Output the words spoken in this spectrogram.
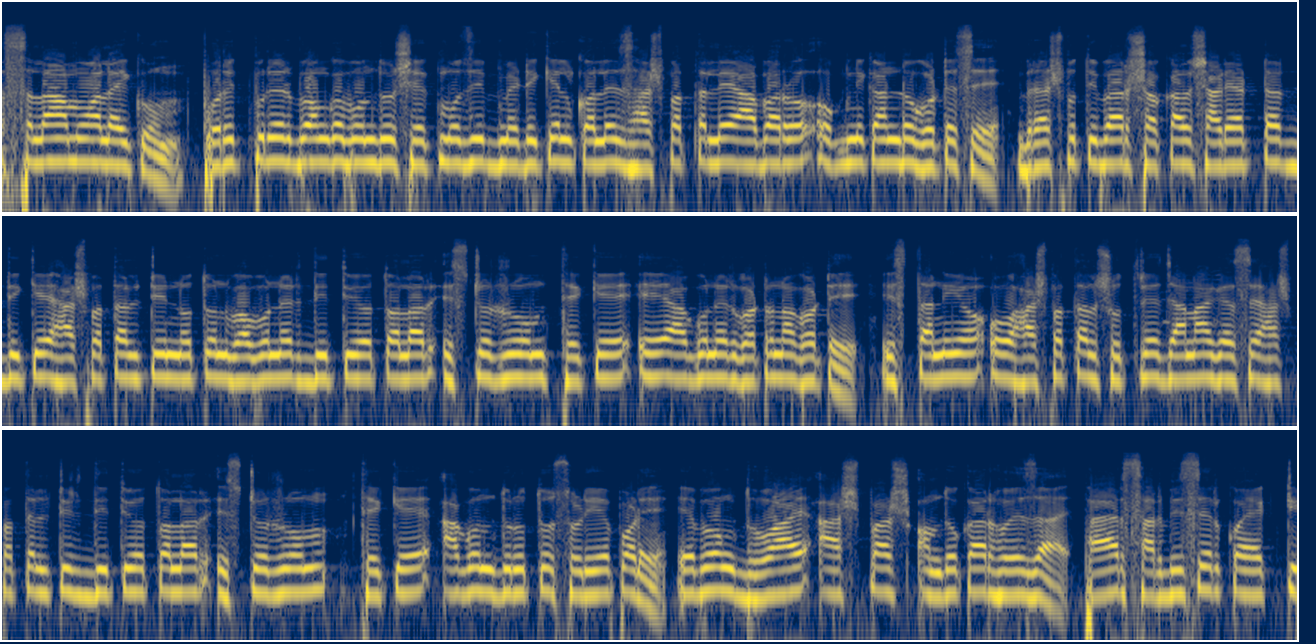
আসসালামু আলাইকুম। ফরিদপুরের বঙ্গবন্ধু শেখ মুজিব মেডিকেল কলেজ হাসপাতালে আবারও অগ্নিকাণ্ড ঘটেছে। বৃহস্পতিবার সকাল সাড়ে আটটার দিকে হাসপাতালটির নতুন ভবনের দ্বিতীয় তলার স্টোর রুম থেকে এ আগুনের ঘটনা ঘটে। স্থানীয় ও হাসপাতাল সূত্রে জানা গেছে, হাসপাতালটির দ্বিতীয় তলার স্টোর রুম থেকে আগুন দ্রুত ছড়িয়ে পড়ে এবং ধোঁয়ায় আশপাশ অন্ধকার হয়ে যায়। ফায়ার সার্ভিসের কয়েকটি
